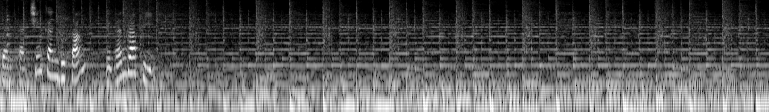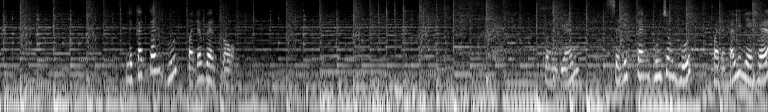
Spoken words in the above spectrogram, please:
Dan kancingkan butang dengan rapi. Lekatkan hood pada velcro. Kemudian, selitkan hujung hood pada tali leher,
